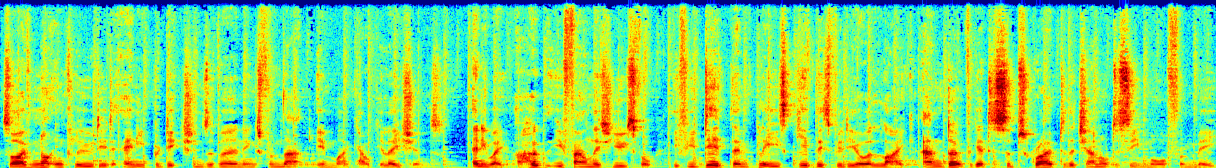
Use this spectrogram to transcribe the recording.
so I've not included any predictions of earnings from that in my calculations. Anyway, I hope that you found this useful. If you did, then please give this video a like and don't forget to subscribe to the channel to see more from me.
